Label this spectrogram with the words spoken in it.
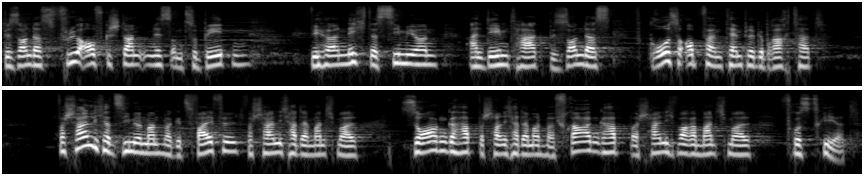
besonders früh aufgestanden ist, um zu beten. Wir hören nicht, dass Simeon an dem Tag besonders große Opfer im Tempel gebracht hat. Wahrscheinlich hat Simeon manchmal gezweifelt, wahrscheinlich hat er manchmal Sorgen gehabt, wahrscheinlich hat er manchmal Fragen gehabt, wahrscheinlich war er manchmal frustriert.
